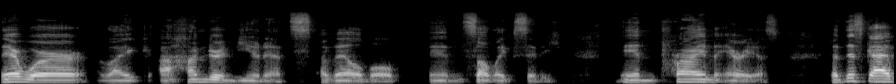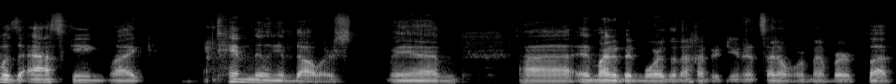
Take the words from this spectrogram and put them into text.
there were like a hundred units available in Salt Lake City in prime areas. But this guy was asking like $10 million. And uh, it might have been more than 100 units. I don't remember. But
